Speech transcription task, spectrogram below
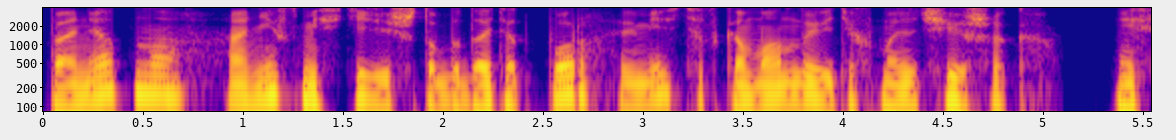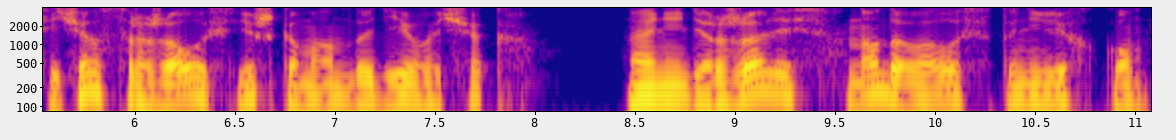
Понятно, они сместились, чтобы дать отпор вместе с командой этих мальчишек. И сейчас сражалась лишь команда девочек. Они держались, но давалось это нелегко.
